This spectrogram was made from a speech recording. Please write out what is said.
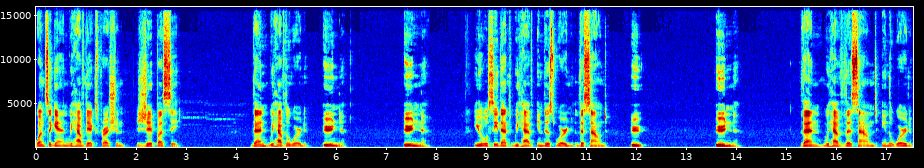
Once again, we have the expression j'ai passé. Then we have the word une. Une. You will see that we have in this word the sound u. Une. Then we have this sound in the word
